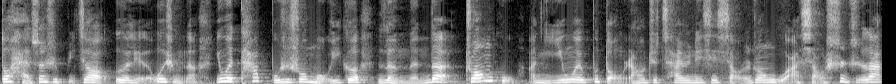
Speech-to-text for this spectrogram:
都还算是比较恶劣的。为什么呢？因为它不是说某一个冷门的庄股啊，你因为不懂，然后去参与那些小的庄股啊，小市值啦，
